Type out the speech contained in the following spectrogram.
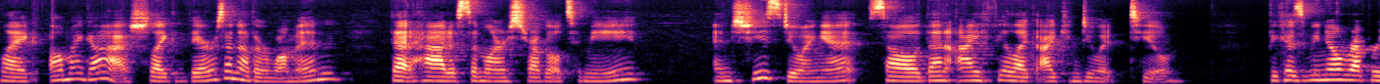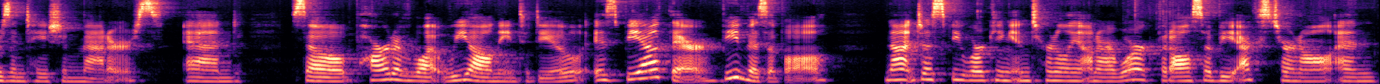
like, oh my gosh, like there's another woman that had a similar struggle to me and she's doing it. So then I feel like I can do it too. Because we know representation matters. And so, part of what we all need to do is be out there, be visible, not just be working internally on our work, but also be external and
